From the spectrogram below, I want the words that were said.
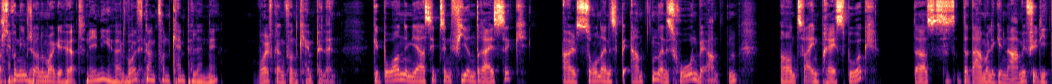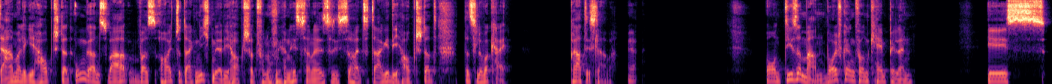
Hast du von ihm schon einmal gehört? Nee, nie gehört. Kempelen. Wolfgang von Kempelen, ne? Wolfgang von Kempelen. Geboren im Jahr 1734 als Sohn eines Beamten, eines hohen Beamten, und zwar in Pressburg, das der damalige Name für die damalige Hauptstadt Ungarns war, was heutzutage nicht mehr die Hauptstadt von Ungarn ist, sondern es ist heutzutage die Hauptstadt der Slowakei. Bratislava. Ja. Und dieser Mann, Wolfgang von Kempelen, ist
